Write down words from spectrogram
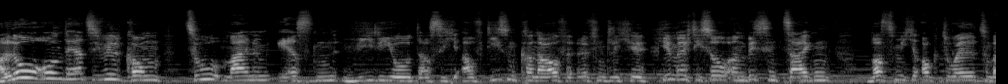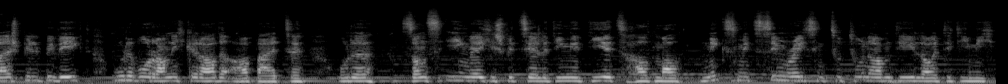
Hallo und herzlich willkommen zu meinem ersten Video, das ich auf diesem Kanal veröffentliche. Hier möchte ich so ein bisschen zeigen, was mich aktuell zum Beispiel bewegt oder woran ich gerade arbeite oder sonst irgendwelche spezielle Dinge, die jetzt halt mal nichts mit Simracing zu tun haben. Die Leute, die mich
